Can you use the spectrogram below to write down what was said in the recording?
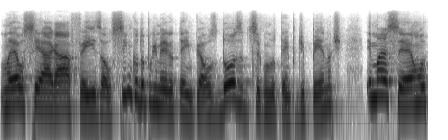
Léo Ceará fez aos 5 do primeiro tempo e aos 12 do segundo tempo de pênalti. E Marcelo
